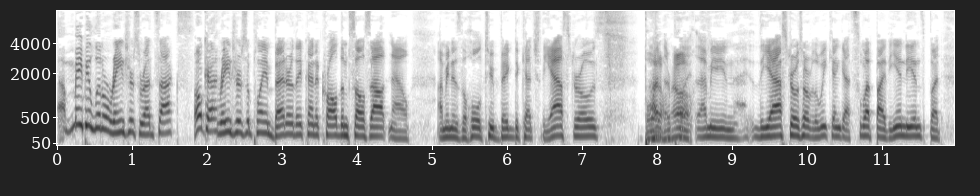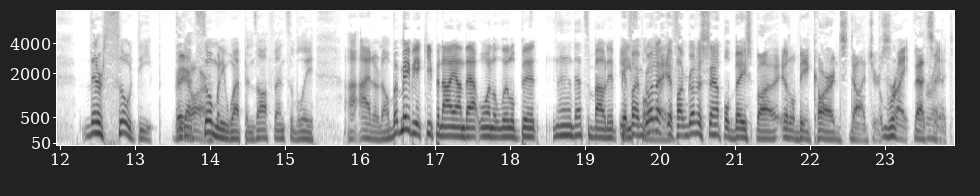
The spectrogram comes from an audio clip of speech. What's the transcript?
Uh, maybe a little Rangers Red Sox. Okay. Rangers are playing better. They've kind of crawled themselves out now. I mean, is the hole too big to catch the Astros? Boy, I don't know. play- I mean, the Astros over the weekend got swept by the Indians, but they're so deep. They, They got are. so many weapons offensively. I I don't know, but maybe keep an eye on that one a little bit. Eh, that's about it. If I'm gonna wise. if I'm gonna sample baseball, it'll be Cards Dodgers. Right, That's right. it.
